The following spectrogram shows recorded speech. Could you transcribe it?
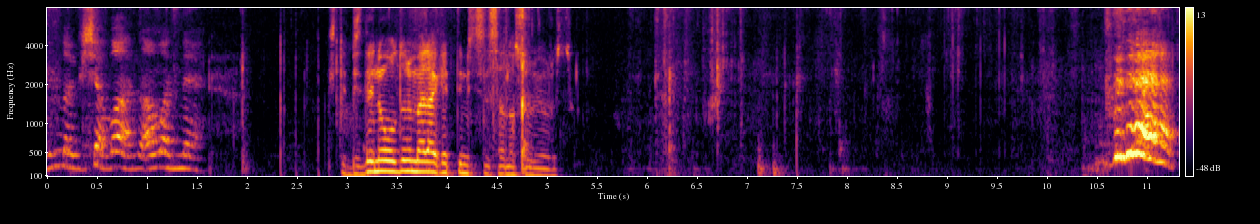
Bunda bir şey var ama ne? İşte bizde ne olduğunu merak ettiğimiz için sana soruyoruz. Ne?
